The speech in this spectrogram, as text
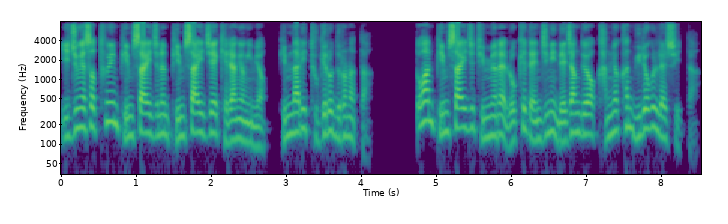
이 중에서 트윈 빔 사이즈는 빔 사이즈의 개량형이며 빔날이 두 개로 늘어났다. 또한 빔 사이즈 뒷면에 로켓 엔진이 내장되어 강력한 위력을 낼 수 있다.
